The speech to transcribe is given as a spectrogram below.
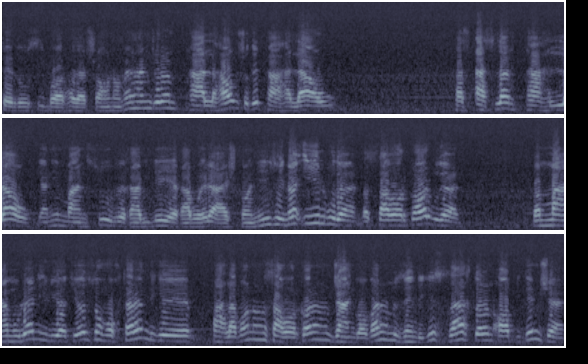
فردوسی بارها در شاهنامه. همینجور هم پلهاو شده پهلو پس اصلا پهلو یعنی منصوب قبیله قبایل اشکانی که اینا ایل بودن و سوارکار بودن و معمولا ایلیاتی ها زمخترن دیگه. پهلوان و سوارکارن و جنگاورن و زندگی سخت دارن آبیده میشن.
